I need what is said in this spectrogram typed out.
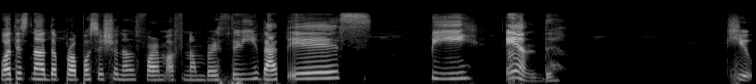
What is now the propositional form of number 3? That is P and Q.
